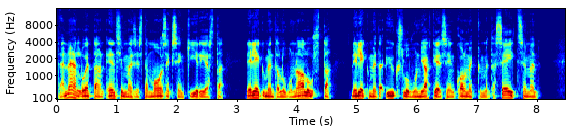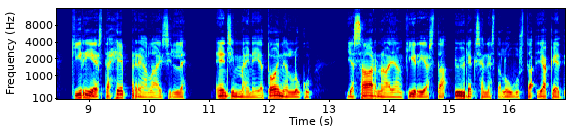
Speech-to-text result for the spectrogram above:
Tänään luetaan ensimmäisestä Mooseksen kirjasta 40-luvun alusta 41-luvun jakeeseen 37, kirjeestä hebrealaisille ensimmäinen ja toinen luku ja saarnaajan kirjasta yhdeksännestä luvusta jakeet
